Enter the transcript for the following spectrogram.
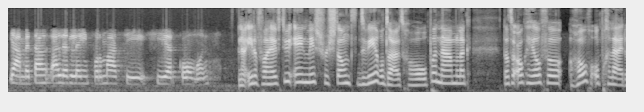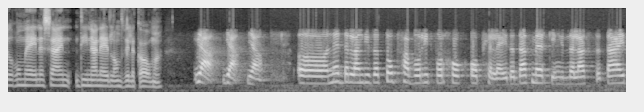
ja, met al allerlei informatie hier komen. Nou, in ieder geval heeft u één misverstand de wereld uitgeholpen. Namelijk dat er ook heel veel hoogopgeleide Roemenen zijn die naar Nederland willen komen. Ja, ja, ja. Uh, Nederland is de topfavoriet voor hoogopgeleide. Dat merk ik in de laatste tijd.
